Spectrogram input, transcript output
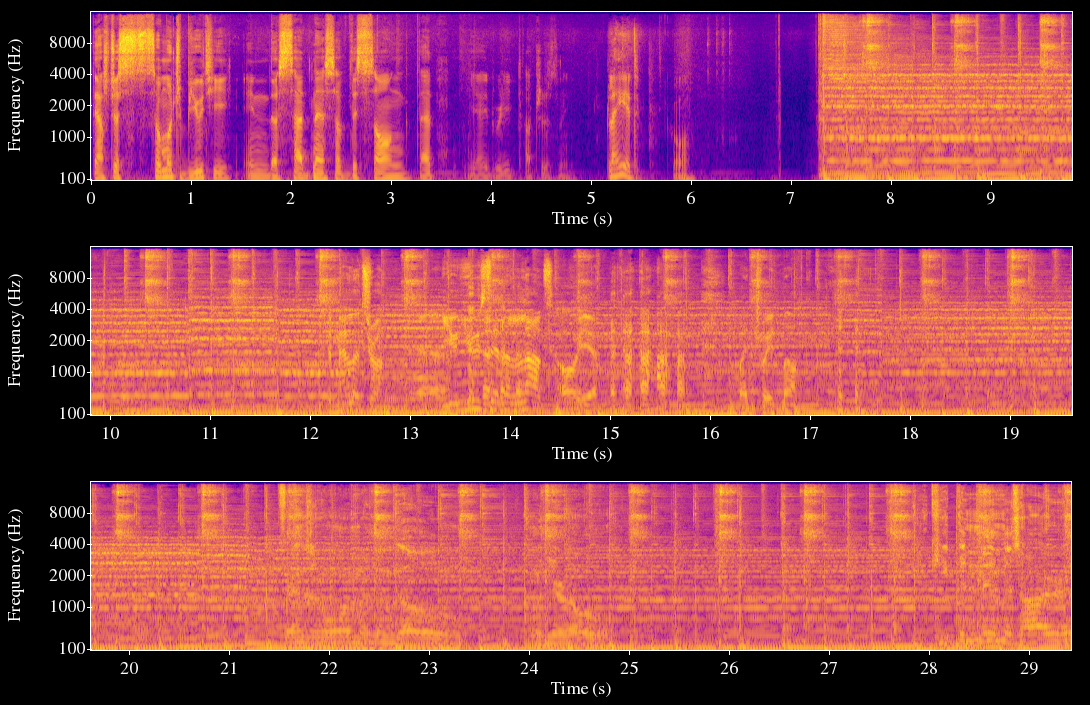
there's just so much beauty in the sadness of this song that yeah, it really touches me. Play it. Cool. The Mellotron. You use it a lot. Oh yeah, my trademark. Friends are warmer than gold when you're old. Keeping them is harder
